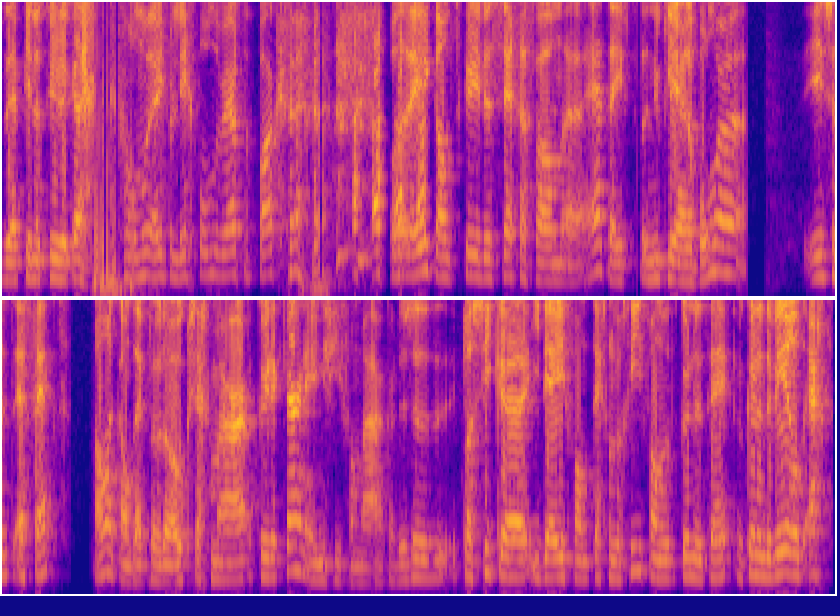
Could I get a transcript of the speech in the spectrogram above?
Dus dan heb je natuurlijk, uh, om even licht onderwerp te pakken. Want aan de ene kant kun je dus zeggen van, uh, het heeft nucleaire bommen, is het effect. Aan de andere kant hebben we er ook, zeg maar, kun je er kernenergie van maken. Dus het klassieke idee van technologie, van we kunnen, het, we kunnen de wereld echt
